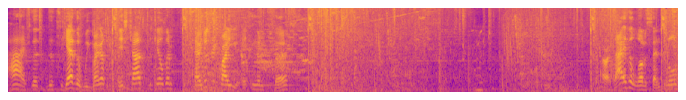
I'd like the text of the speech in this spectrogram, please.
Ah, if they're, they're together, we might have to discharge to kill them. Now, it does require you hitting them first. Alright, that is a lot of sentinels.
